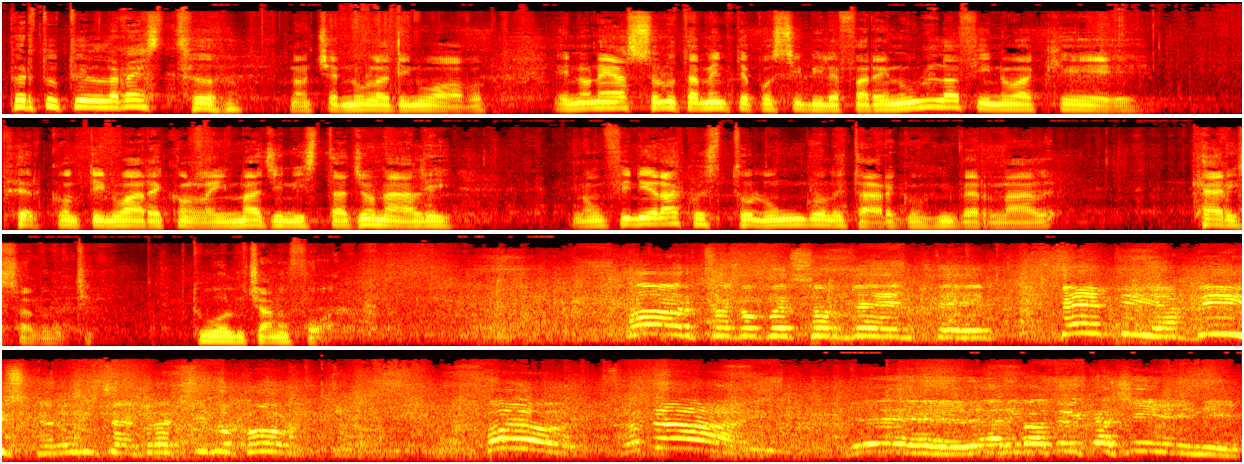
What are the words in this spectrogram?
Per tutto il resto non c'è nulla di nuovo e non è assolutamente possibile fare nulla fino a che, per continuare con le immagini stagionali, non finirà questo lungo letargo invernale. Cari saluti, tuo Luciano Foa. Forza con quel sorbente! Ben via, bischero, non c'è braccino corto! Forza, dai! Eh, è arrivato il Casini!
